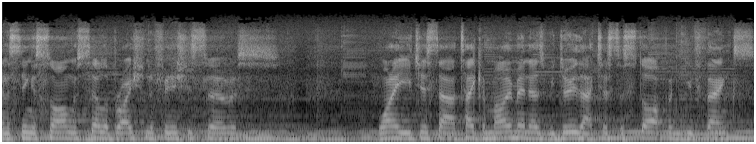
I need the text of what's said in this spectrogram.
We're going to sing a song of celebration to finish this service why don't you just uh, take a moment as we do that just to stop and give thanks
